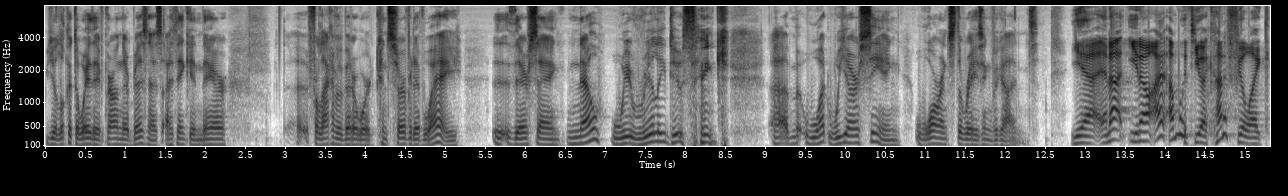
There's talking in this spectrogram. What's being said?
you look at the way they've grown their business, I think in their for lack of a better word, conservative way, they're saying, no, we really do think um, what we are seeing warrants the raising of guidance. Yeah, and I, you know, I, I'm with you. I kind of feel like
